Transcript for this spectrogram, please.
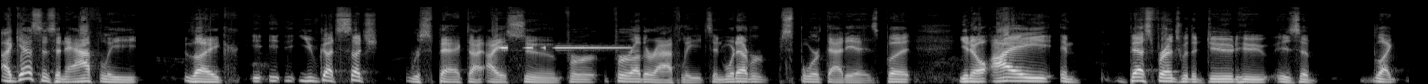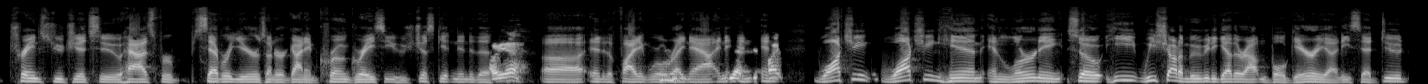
I guess as an athlete, like it, it, you've got such respect, I, I assume, for for other athletes in whatever sport that is. But you know, I am best friends with a dude who is a like trains jujitsu, has for several years under a guy named Kron Gracie, who's just getting into the oh yeah uh, into the fighting world right now, and yeah, and, and watching watching him and learning. So he we shot a movie together out in Bulgaria, and he said, "Dude,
